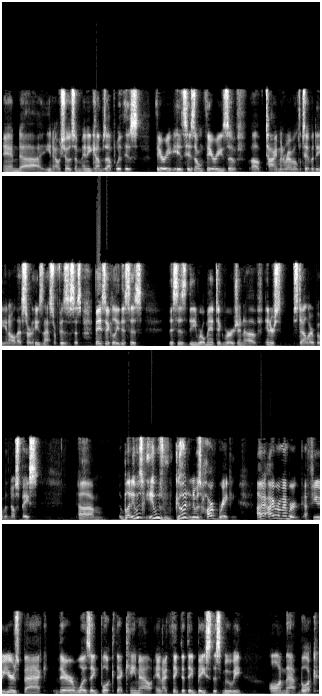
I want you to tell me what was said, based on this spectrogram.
and uh, you know shows him, and he comes up with his theory, his his own theories of of time and relativity and all that sort of. He's an astrophysicist. Basically, this is this is the romantic version of Interstellar, but with no space. Um, but it was it was good and it was heartbreaking. I, I remember a few years back there was a book that came out, and I think that they based this movie on that book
